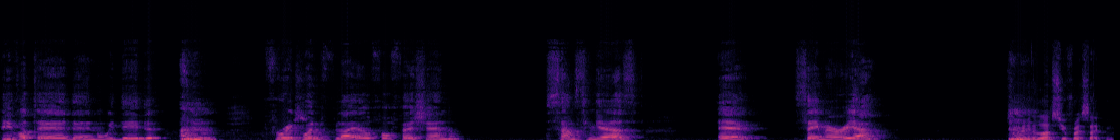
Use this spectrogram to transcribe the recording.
pivoted and we did frequent flyer for fashion, something else, uh, same area. Sorry, I lost you for a second.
